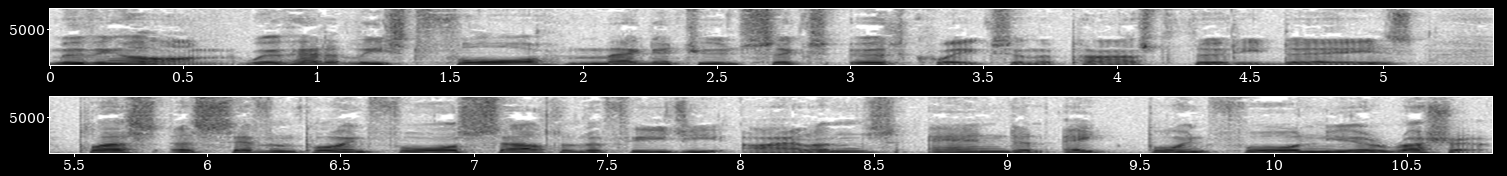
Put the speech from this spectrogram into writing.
Moving on, we've had at least four magnitude 6 earthquakes in the past 30 days, plus a 7.4 south of the Fiji Islands and an 8.4 near Russia.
